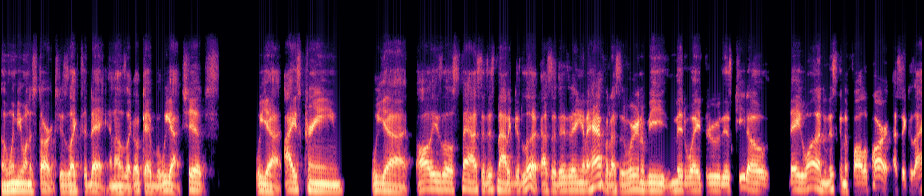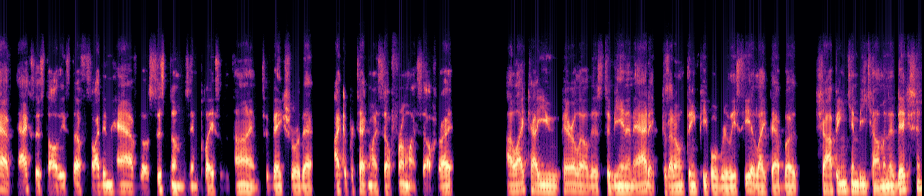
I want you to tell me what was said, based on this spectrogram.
When do you want to start? She was like, today. And I was like, okay, but we got chips, we got ice cream, we got all these little snacks. I said, it's not a good look. I said, this ain't going to happen. I said, we're going to be midway through this keto day one and it's going to fall apart. I said, because I have access to all these stuff. So I didn't have those systems in place at the time to make sure that I could protect myself from myself, right? I like how you parallel this to being an addict because I don't think people really see it like that. But shopping can become an addiction.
